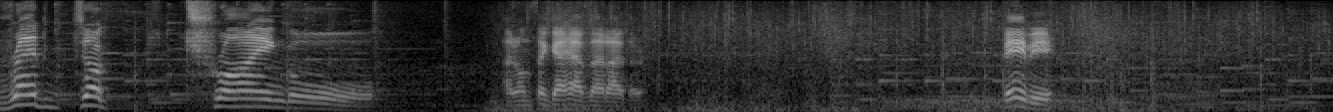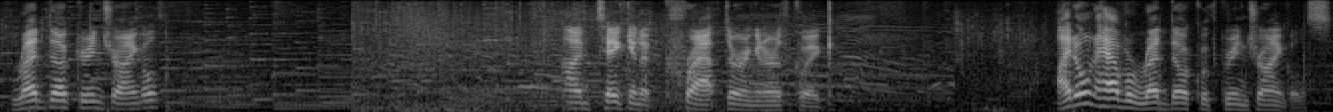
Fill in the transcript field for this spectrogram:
Red duck triangle. I don't think I have that either. Baby. Red duck, green triangle. I'm taking a crap during an earthquake. I don't have a red duck with green triangles.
